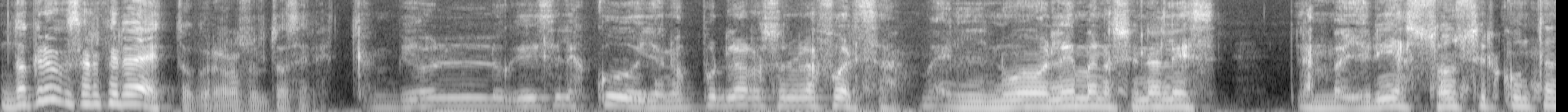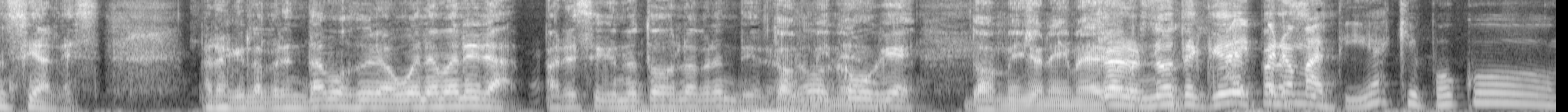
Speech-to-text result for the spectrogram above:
no creo que se refiera a esto, pero resultó ser esto. Cambió lo que dice el escudo, ya no es por la razón o la fuerza. El nuevo lema nacional es las mayorías son circunstanciales. Para que lo aprendamos de una buena manera. Parece que no todos lo aprendieron, Dos, ¿no? Es mine- como que, dos millones y medio. claro, de no te personas. quedes Ay, pero Matías, qué poco.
